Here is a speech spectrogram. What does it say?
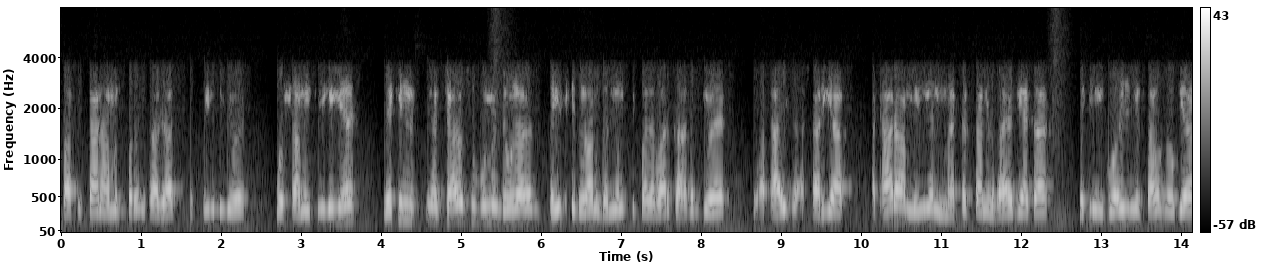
پاکستان آمد پر اخراجات کی تصویر بھی جو ہے وہ شامل کی گئی ہے۔ لیکن چاروں صوبوں میں دو ہزار تیئیس کے دوران گندم کی پیداوار کا ہدف جو ہے اٹھائیس اشاریہ اٹھارہ ملین میٹرک ٹن لگایا گیا تھا۔ لیکن انکوائری میں ثابت ہو گیا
